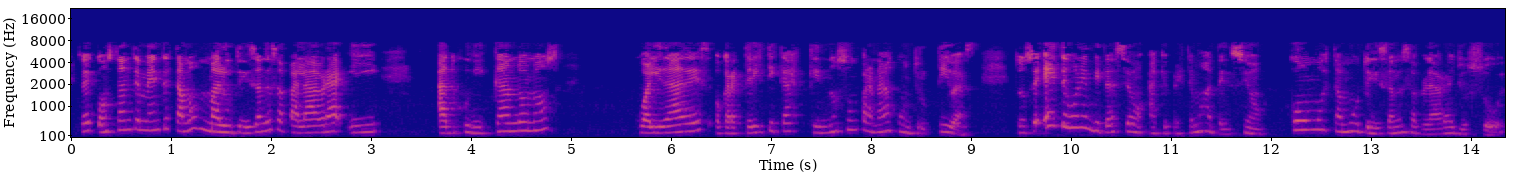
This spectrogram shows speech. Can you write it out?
Entonces, constantemente estamos mal utilizando esa palabra y adjudicándonos cualidades o características que no son para nada constructivas. Entonces, esta es una invitación a que prestemos atención. ¿Cómo estamos utilizando esa palabra yo soy?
